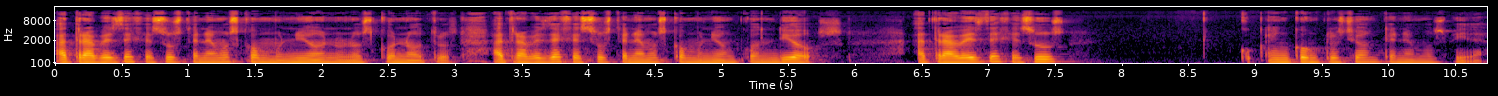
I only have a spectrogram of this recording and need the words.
A través de Jesús tenemos comunión unos con otros. A través de Jesús tenemos comunión con Dios. A través de Jesús, en conclusión, tenemos vida.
